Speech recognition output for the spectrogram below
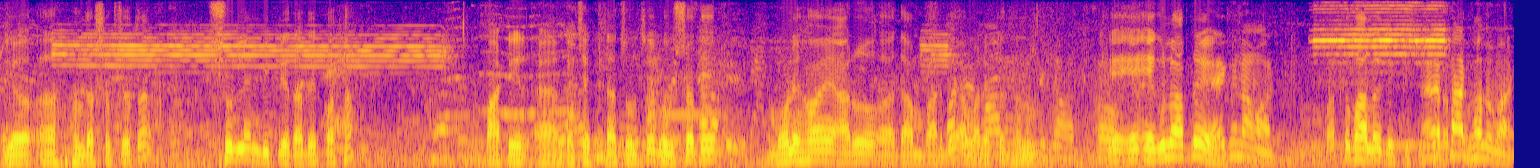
প্রিয় আহ, দর্শক শ্রোতা শুনলেন বিক্রেতাদের কথা। পাটের বেচা কেনা চলছে। ভবিষ্যতে মনে হয় আরও আহ, দাম বাড়বে। আমার একটা ধান এগুলো আপনি আমার। পাট তো ভালোই দেখতেছি হ্যাঁ, পাট ভালো পাট।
